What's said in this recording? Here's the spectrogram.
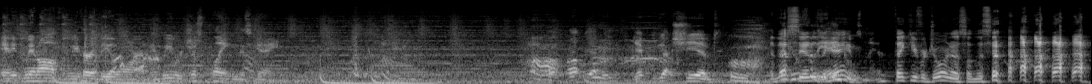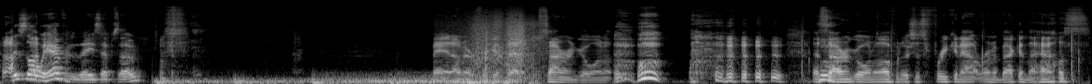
and it went off, and we heard the alarm, and we were just playing this game. Oh, oh yep, yep, you got shivved. And that's the end of the, the game. Ankles, man. Thank you for joining us on this. this is all we have for today's episode. Man, I'll never forget that siren going on. that siren going off, and it's just freaking out, running back in the house.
